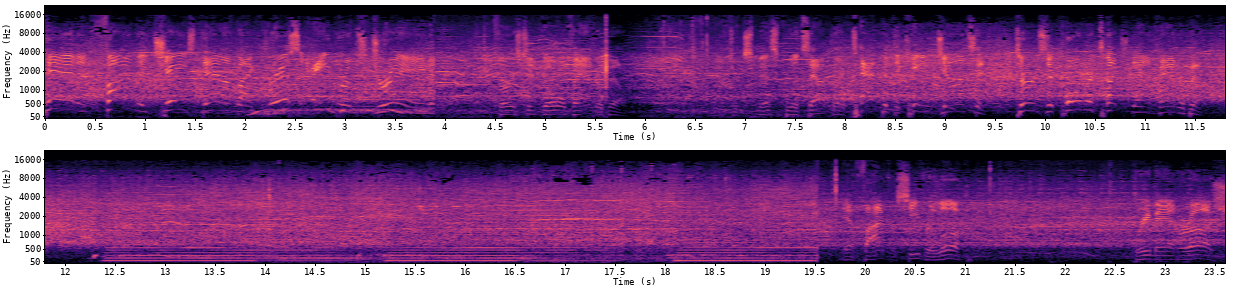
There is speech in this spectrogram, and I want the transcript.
10, and finally chased down by Chris Abrams-Draine. First and goal, Vanderbilt. Smith splits out there, tap it to Cam Johnson. Turns the corner, touchdown Vanderbilt. Yeah, five receiver look. Three-man rush.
